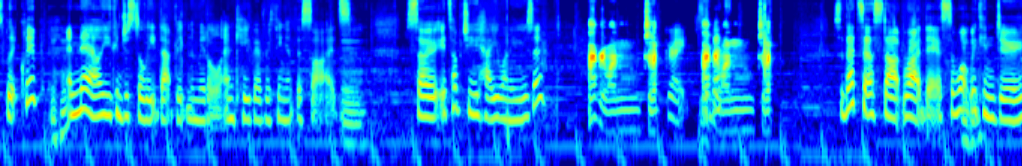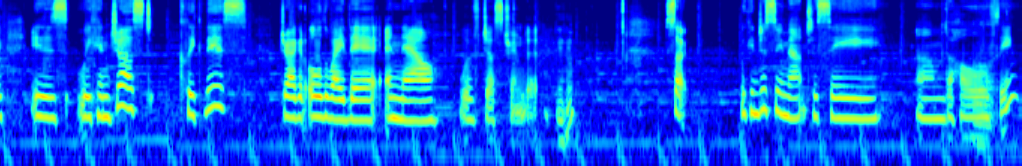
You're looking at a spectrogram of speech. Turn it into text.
split clip mm-hmm. and now you can just delete that bit in the middle and keep everything at the sides. Mm. So it's up to you how you want to use it. Hi everyone, today. Great. Hi everyone, today. So that's our start right there. So what we mm-hmm. can do is we can just click this, drag it all the way there, and now we've just trimmed it. Mm-hmm. So we can just zoom out to see um, the whole thing.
